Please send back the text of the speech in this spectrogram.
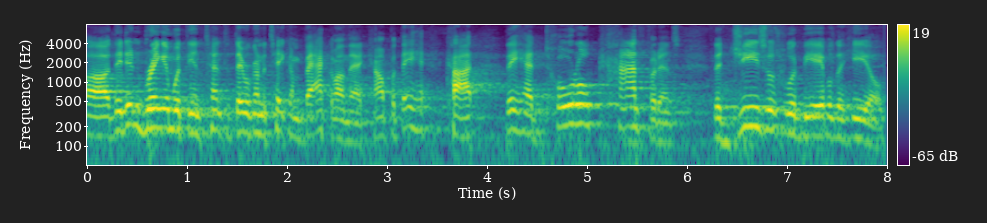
Uh, they didn't bring him with the intent that they were going to take him back on that count, but they caught, they had total confidence that Jesus would be able to heal.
